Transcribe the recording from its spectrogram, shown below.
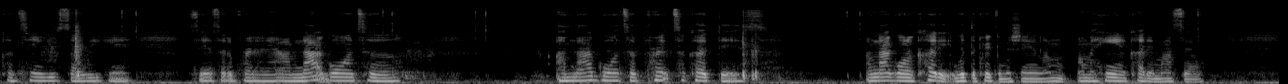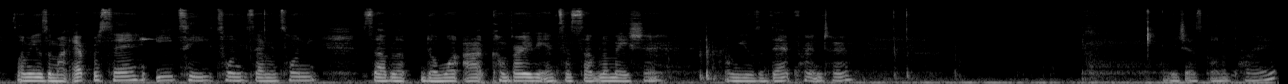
continue so we can send to the printer. Now, I'm not going to, I'm not going to print to cut this. I'm not going to cut it with the Cricut machine. I'm, I'm a hand cut it myself. So I'm using my Epson ET2720, sublim the one I converted it into sublimation. I'm using that printer. We're just gonna print.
